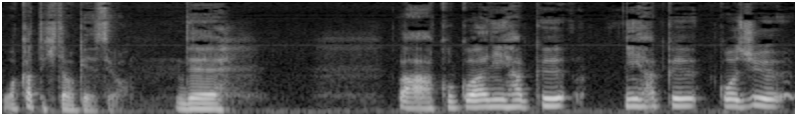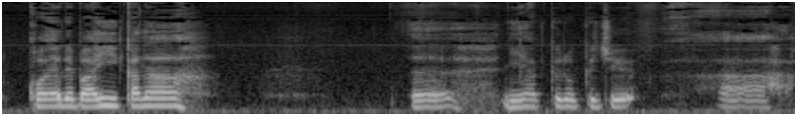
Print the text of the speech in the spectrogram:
う分かってきたわけですよ。でわあここは200250超えればいいかな、うん、260あ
